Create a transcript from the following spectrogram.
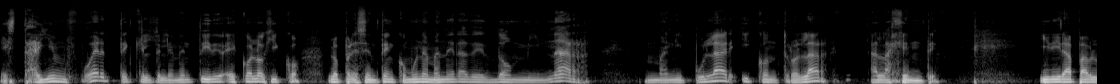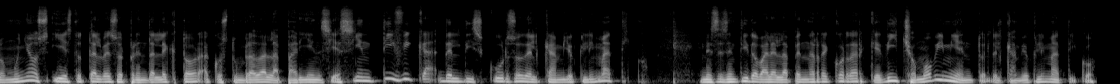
está bien fuerte que el elemento ecológico lo presenten como una manera de dominar, manipular y controlar a la gente. Y dirá Pablo Muñoz, y esto tal vez sorprenda al lector acostumbrado a la apariencia científica del discurso del cambio climático. En ese sentido, vale la pena recordar que dicho movimiento, el del cambio climático,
